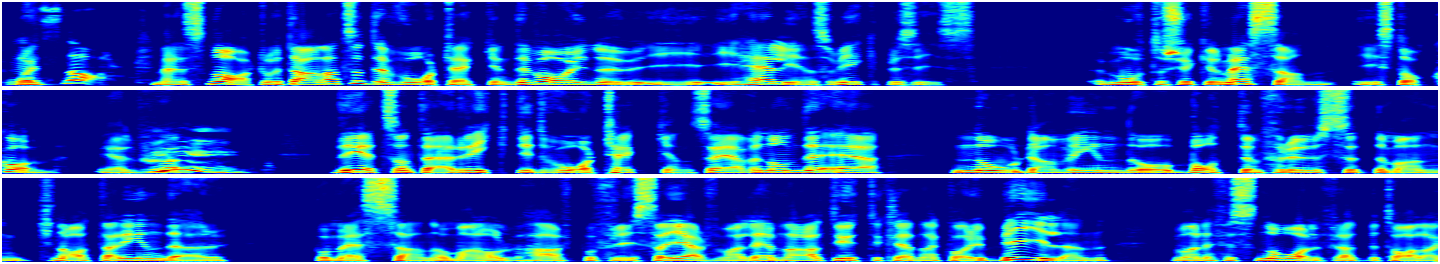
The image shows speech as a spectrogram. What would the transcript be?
men ett- snart. Men snart. Och ett annat sånt där vårtecken, det var ju nu i, i helgen som gick precis. Motorcykelmässan i Stockholm, i Älvsjö. Mm. Det är ett sånt där riktigt vårtecken. Så även om det är nordanvind och bottenfruset när man knatar in där på mässan och man håller halvt på att frysa ihjäl för man lämnar alltid ytterkläderna kvar i bilen för man är för snål för att betala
